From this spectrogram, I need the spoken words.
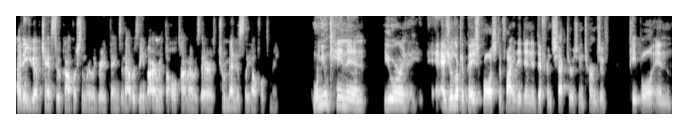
I think you have a chance to accomplish some really great things. And that was the environment the whole time I was there. It's tremendously helpful to me. When you came in, you were in, as you look at baseball, it's divided into different sectors in terms of people in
